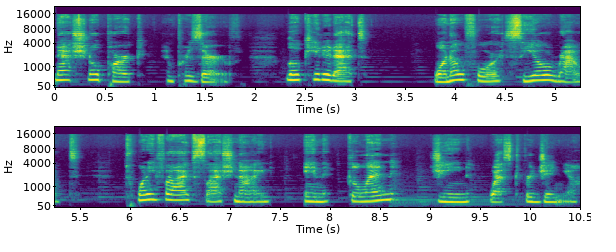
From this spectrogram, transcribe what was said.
National Park and Preserve, located at 104 CO Route 25 9 in Glen Jean, West Virginia.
